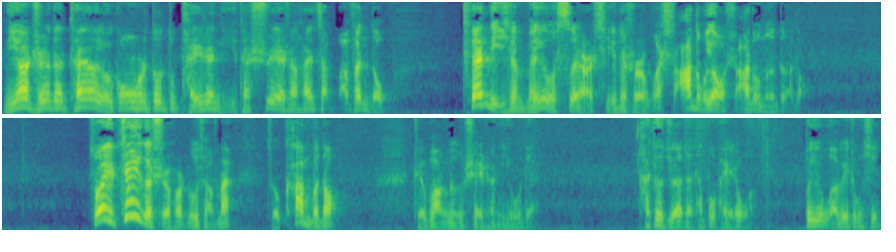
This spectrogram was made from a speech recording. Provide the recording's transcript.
你要知道，他要有功夫都都陪着你，他事业上还怎么奋斗？天底下没有四眼齐的事儿，我啥都要，啥都能得到。所以这个时候，陆小曼就看不到这王庚身上的优点，他就觉得他不陪着我，不以我为中心。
